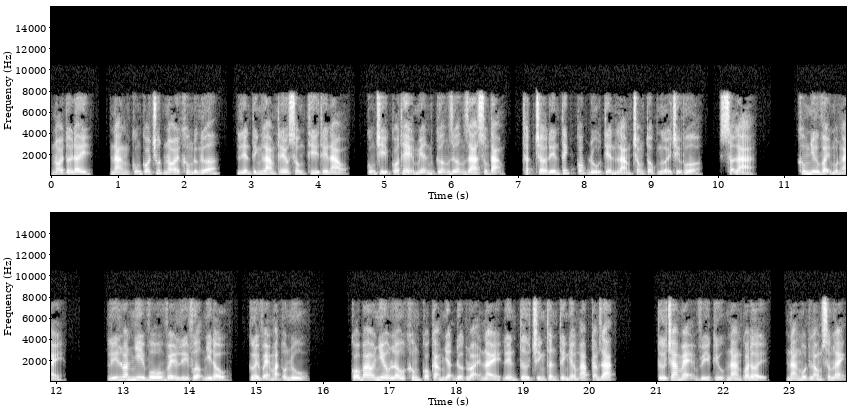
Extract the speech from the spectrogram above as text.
Nói tới đây, nàng cũng có chút nói không được nữa, liền tính làm theo sống thì thế nào, cũng chỉ có thể miễn cưỡng dưỡng ra sống tạm, thật chờ đến tích cóp đủ tiền làm trong tộc người chịu thua, sợ là. Không như vậy một ngày. Lý Loan Nhi vô về Lý Phượng Nhi đầu, cười vẻ mặt ôn nhu. Có bao nhiêu lâu không có cảm nhận được loại này đến từ chính thân tình ấm áp cảm giác. Từ cha mẹ vì cứu nàng qua đời, nàng một lòng sớm lạnh,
